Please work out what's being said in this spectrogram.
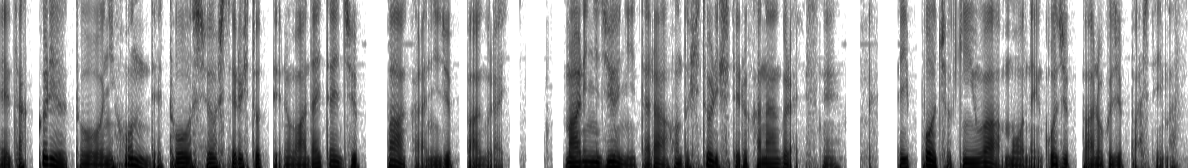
えー、ざっくり言うと、日本で投資をしてる人っていうのは、だいたい10%から20%ぐらい。周りに10人いたら、ほんと1人してるかなぐらいですね。で、一方、貯金はもうね、50%、60%しています。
